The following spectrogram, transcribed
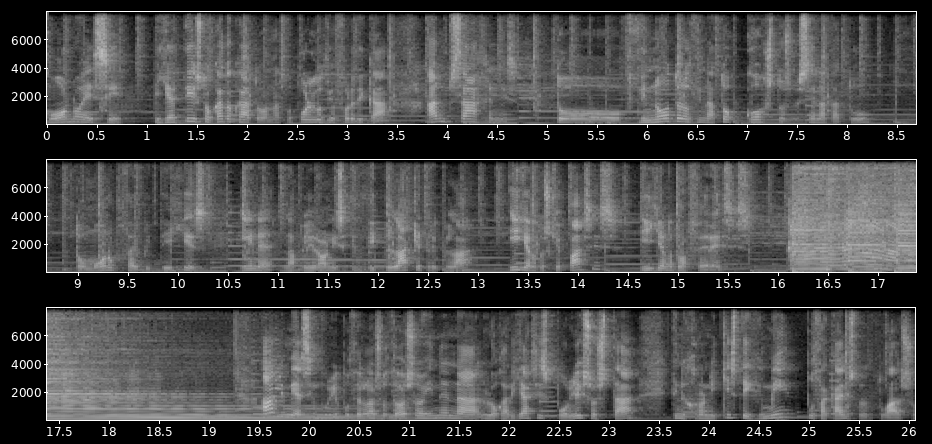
μόνο εσύ. Γιατί στο κάτω-κάτω, να στο πω λίγο διαφορετικά, αν ψάχνεις το φθηνότερο δυνατό κόστος σε ένα τατού, το μόνο που θα επιτύχεις είναι να πληρώνεις διπλά και τριπλά ή για να το σκεπάσεις ή για να το αφαιρέσεις. Άλλη μια συμβουλή που θέλω να σου δώσω είναι να λογαριάσεις πολύ σωστά την χρονική στιγμή που θα κάνεις το τατουάζ σου.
